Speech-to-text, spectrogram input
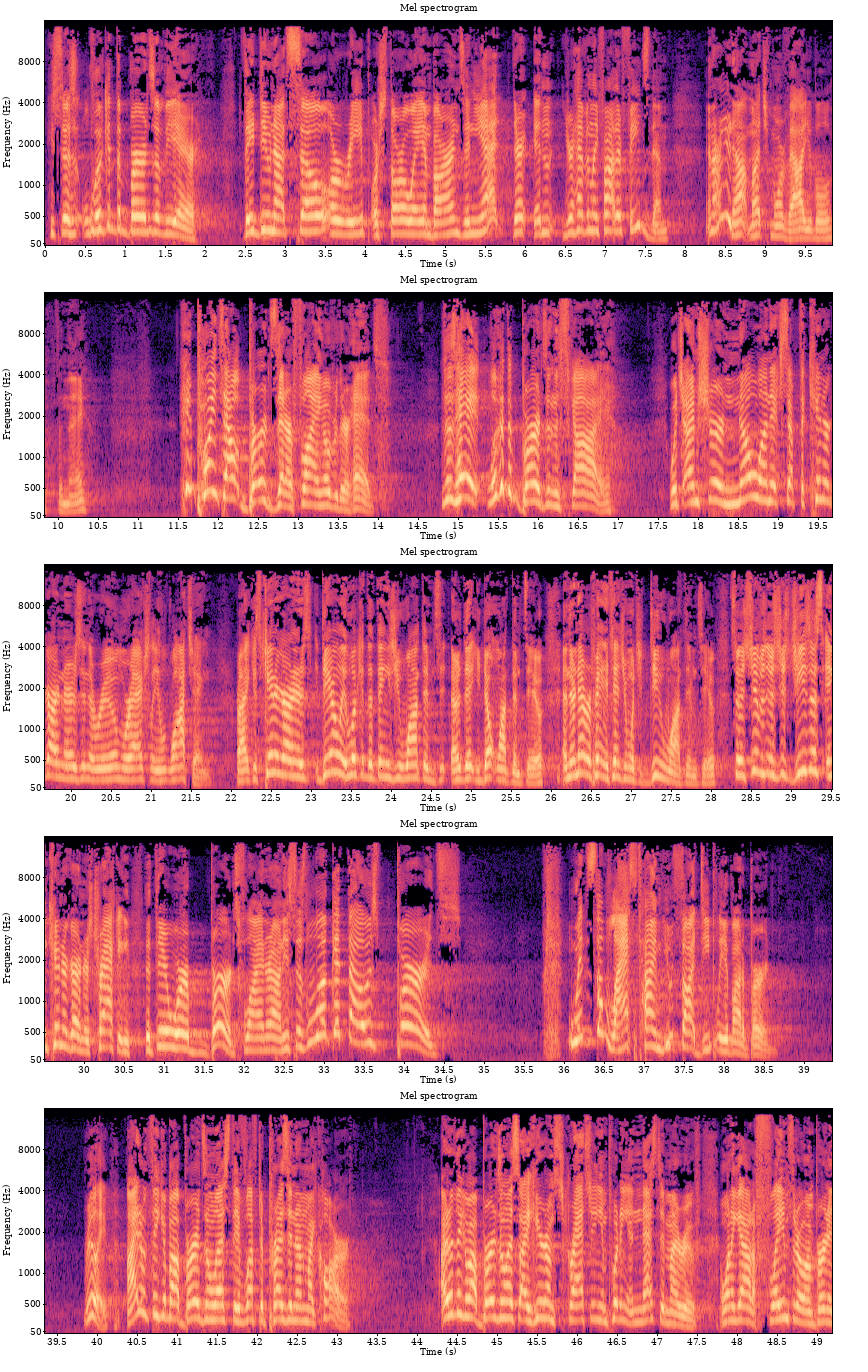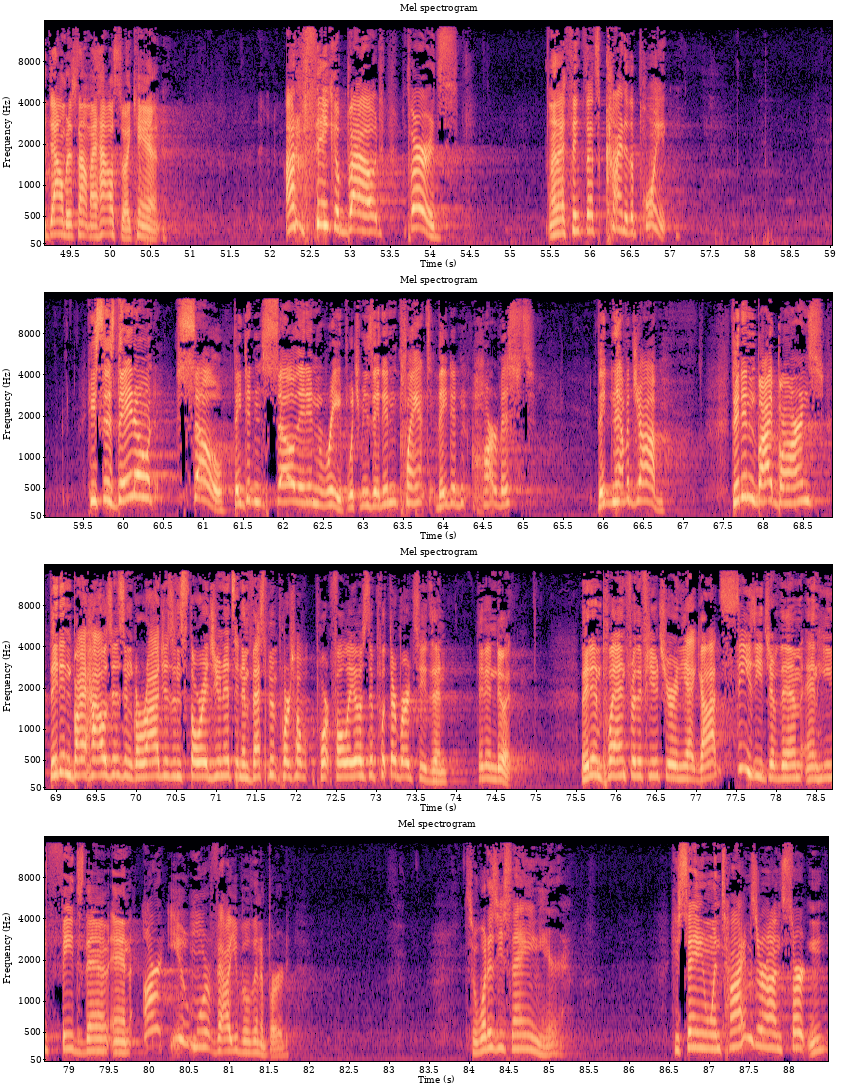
He says, Look at the birds of the air. They do not sow or reap or store away in barns, and yet in, your heavenly Father feeds them. And are you not much more valuable than they? He points out birds that are flying over their heads. He says, Hey, look at the birds in the sky, which I'm sure no one except the kindergartners in the room were actually watching right? Because kindergartners, they only look at the things you want them to, or that you don't want them to, and they're never paying attention what you do want them to. So it's it was just Jesus and kindergartners tracking that there were birds flying around. He says, look at those birds. When's the last time you thought deeply about a bird? Really? I don't think about birds unless they've left a present on my car. I don't think about birds unless I hear them scratching and putting a nest in my roof. I want to get out a flamethrower and burn it down, but it's not my house, so I can't. I don't think about birds. And I think that's kind of the point. He says they don't sow. They didn't sow, they didn't reap, which means they didn't plant, they didn't harvest, they didn't have a job. They didn't buy barns, they didn't buy houses and garages and storage units and investment port- portfolios to put their bird seeds in. They didn't do it. They didn't plan for the future, and yet God sees each of them and He feeds them. And aren't you more valuable than a bird? So, what is he saying here? He's saying when times are uncertain,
